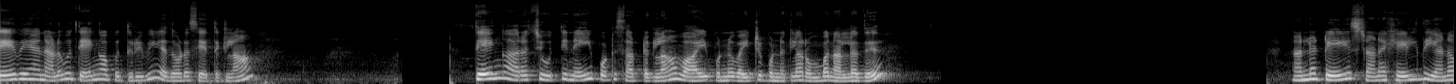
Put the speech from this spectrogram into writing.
தேவையான அளவு தேங்காய் பூ துருவி அதோடு சேர்த்துக்கலாம். தேங்காய் அரைச்சி ஊற்றி நெய் போட்டு சாப்பிட்டுக்கலாம். வாய் புண்ணு வயிற்று புண்ணுக்கெலாம் ரொம்ப நல்லது. நல்ல டேஸ்டான ஹெல்த்தியான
